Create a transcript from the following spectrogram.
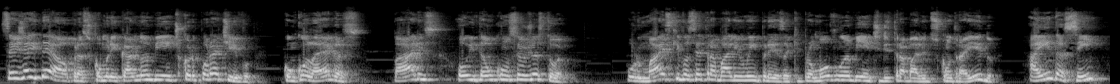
seja ideal para se comunicar no ambiente corporativo, com colegas, pares ou então com seu gestor. Por mais que você trabalhe em uma empresa que promova um ambiente de trabalho descontraído, ainda assim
